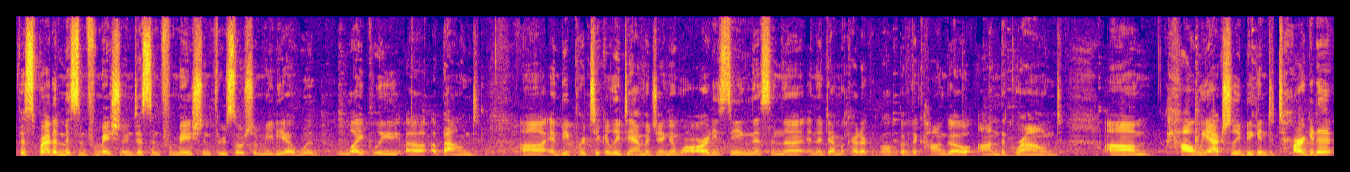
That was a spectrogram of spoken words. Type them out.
the spread of misinformation and disinformation through social media would likely uh, abound uh, and be particularly damaging. And we're already seeing this in the, in the Democratic Republic of the Congo on the ground. Um, how we actually begin to target it,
